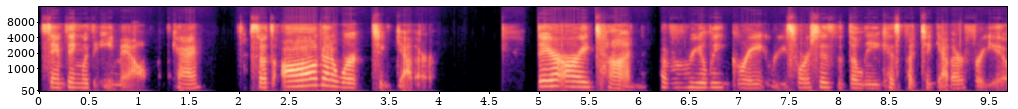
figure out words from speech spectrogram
Same thing with email, okay? So it's all got to work together. There are a ton of really great resources that the League has put together for you.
